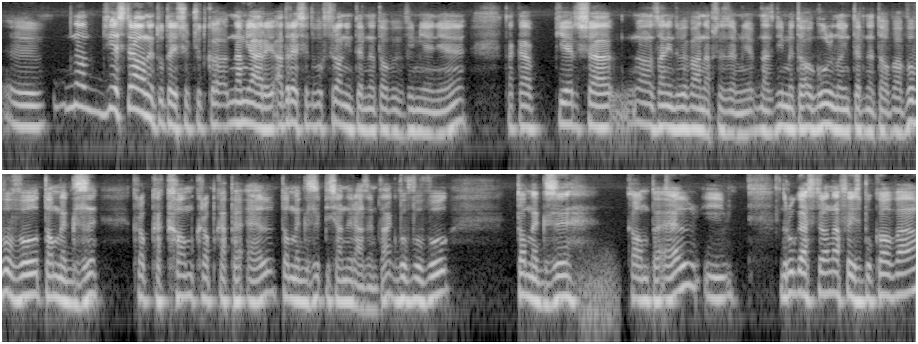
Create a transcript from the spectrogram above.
Y, no, dwie strony tutaj szybciutko, namiary, adresy dwóch stron internetowych wymienię. Taka pierwsza, no, zaniedbywana przeze mnie, nazwijmy to ogólnointernetowa, Tomek z pisany razem, tak? www.tomekzy.com.pl i druga strona facebookowa,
